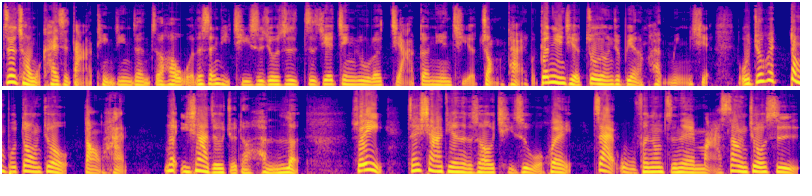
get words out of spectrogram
自从我开始打停经针之后，我的身体其实就是直接进入了假更年期的状态，更年期的作用就变得很明显，我就会动不动就盗汗，那一下子就觉得很冷，所以在夏天的时候，其实我会在五分钟之内马上就是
